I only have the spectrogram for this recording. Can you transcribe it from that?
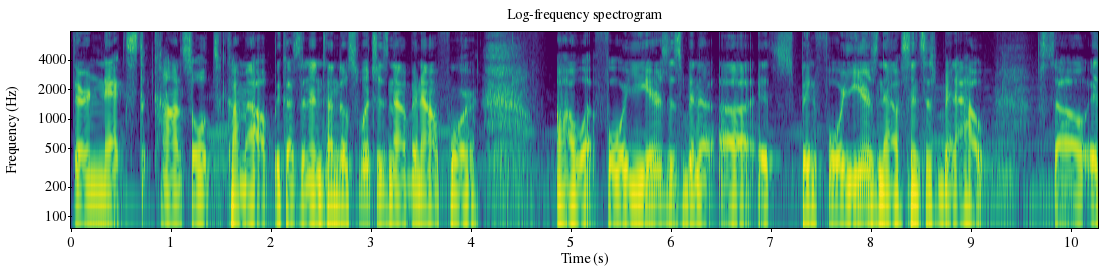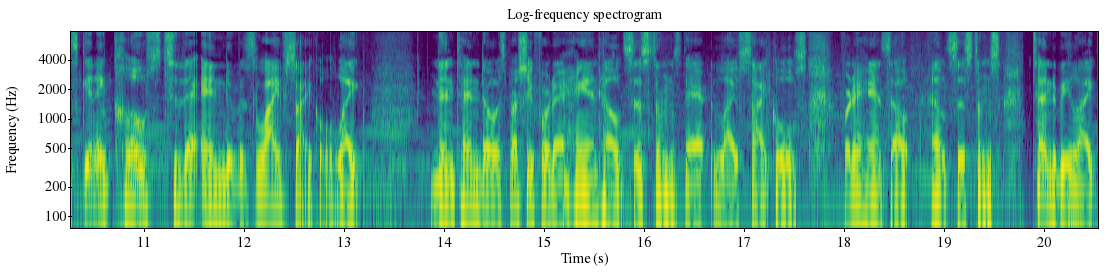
their next console to come out because the Nintendo Switch has now been out for uh, what four years? It's been a uh, it's been four years now since it's been out, so it's getting close to the end of its life cycle. Like Nintendo, especially for their handheld systems, their life cycles for their handheld systems tend to be like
